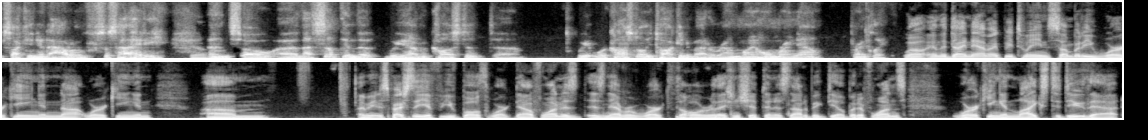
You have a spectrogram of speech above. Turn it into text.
sucking it out of society. Yeah. And so uh, that's something that we have a constant, uh, we, we're constantly talking about around my home right now, frankly. Well, and the dynamic between somebody working and not working and, um, I mean, especially if you've both worked. Now, if one is has never worked the whole relationship, then it's not a big deal. But if one's working and likes to do that,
